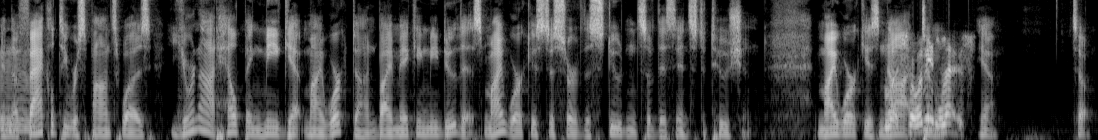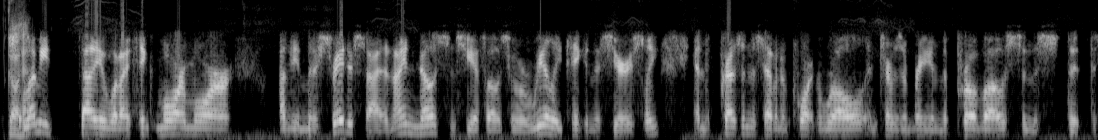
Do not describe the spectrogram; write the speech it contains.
And the mm. faculty response was, You're not helping me get my work done by making me do this. My work is to serve the students of this institution. My work is not. so let to, let, yeah. So go ahead. Let me tell you what I think more and more on the administrative side, and I know some CFOs who are really taking this seriously, and the presidents have an important role in terms of bringing the provost and the, the, the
